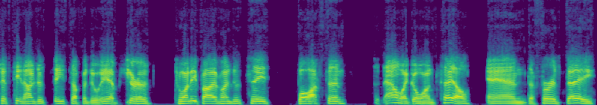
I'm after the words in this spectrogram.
1,500 seats up in New Hampshire, 2,500 seats, Boston. So now I go on sale. And the first day,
